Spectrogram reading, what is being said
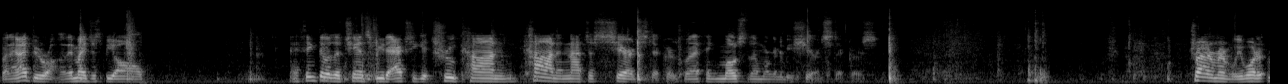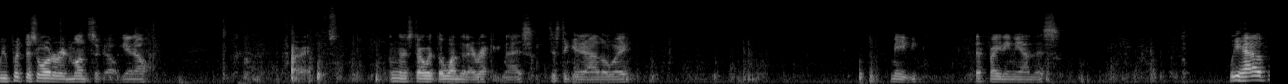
but I might be wrong. They might just be all I think there was a chance for you to actually get true con con and not just shared stickers, but I think most of them were going to be shared stickers. Trying to remember, we ordered, we put this order in months ago, you know. All right, I'm going to start with the one that I recognize, just to get it out of the way. Maybe they're fighting me on this. We have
